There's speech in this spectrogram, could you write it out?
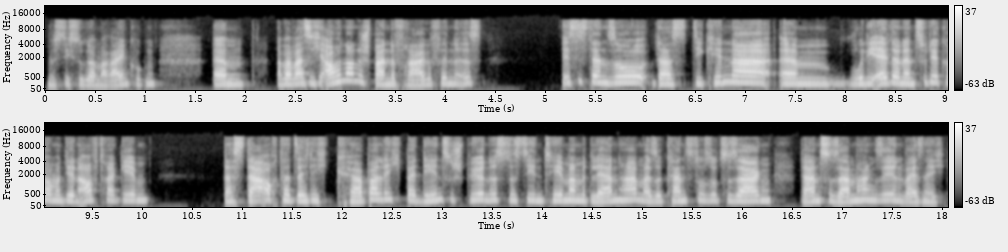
Müsste ich sogar mal reingucken. Ähm, aber was ich auch noch eine spannende Frage finde, ist, ist es denn so, dass die Kinder, ähm, wo die Eltern dann zu dir kommen und dir einen Auftrag geben, dass da auch tatsächlich körperlich bei denen zu spüren ist, dass die ein Thema mit Lernen haben? Also kannst du sozusagen da einen Zusammenhang sehen? Weiß nicht,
